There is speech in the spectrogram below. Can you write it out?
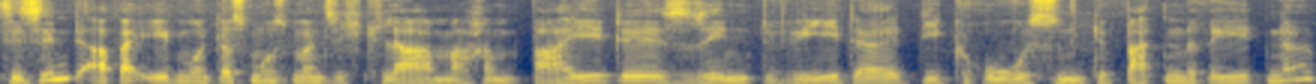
Sie sind aber eben, und das muss man sich klar machen, beide sind weder die großen Debattenredner,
